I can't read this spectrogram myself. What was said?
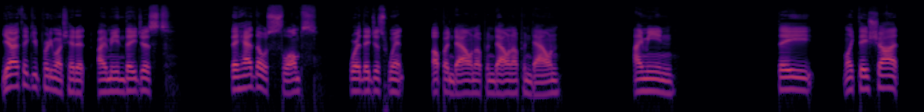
Yeah, I think you pretty much hit it. I mean, they just they had those slumps where they just went up and down, up and down, up and down. I mean, they like they shot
